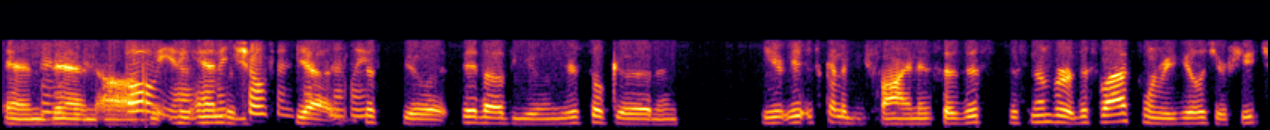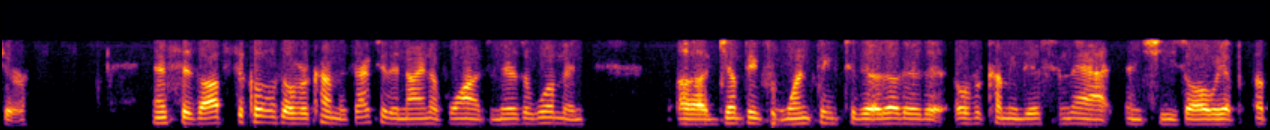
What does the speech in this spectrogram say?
And Mhm. then uh oh the, yeah, the end my children yeah, definitely. just do it. They love you, and you're so good, and you it's going to be fine. And says this this number, this last one reveals your future, and it says obstacles overcome. It's actually the nine of wands, and there's a woman uh jumping from one thing to the other, that overcoming this and that, and she's all the way up up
